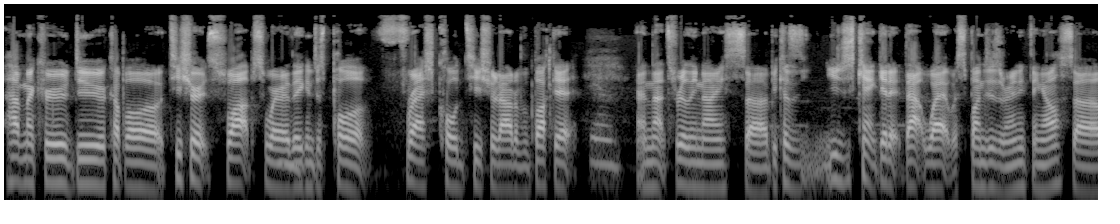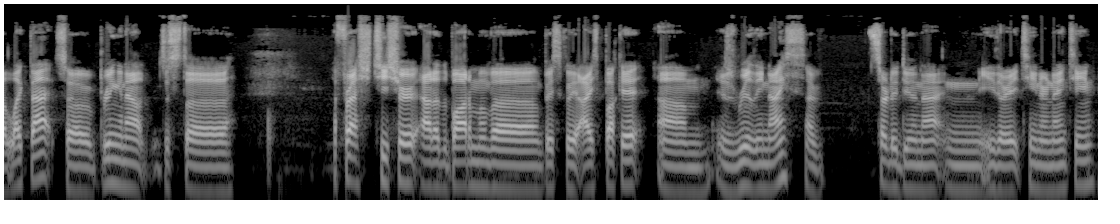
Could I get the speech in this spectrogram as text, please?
have my crew do a couple t-shirt swaps where they can just pull a fresh cold t-shirt out of a bucket Yeah. and that's really nice uh, because you just can't get it that wet with sponges or anything else uh, like that. So bringing out just a, a fresh T-shirt out of the bottom of a basically ice bucket um, is really nice. I've started doing that in either 18 or 19.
